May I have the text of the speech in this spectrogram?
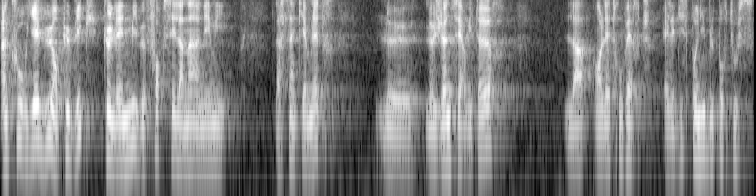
un courrier lu en public, que l'ennemi veut forcer la main à un. La cinquième lettre, le, jeune serviteur l'a en lettre ouverte. Elle est disponible pour tous.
